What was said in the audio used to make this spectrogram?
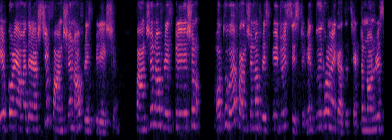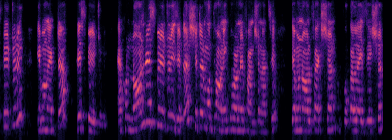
এরপরে আমাদের আসছে function of respiration function of respiration অথবা ফাংশন অফ রেসপিরেটরি সিস্টেম এর দুই ধরনের কাজ আছে, একটা নন রেসপিরেটরি এবং একটা রেসপিরেটরি এখন নন রেসপিরেটরি যেটা, সেটার মধ্যে অনেক ধরনের ফাংশন আছে, যেমন olfaction vocalization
